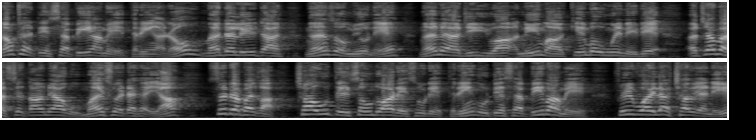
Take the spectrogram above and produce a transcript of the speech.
နောက်ထပ်တင်ဆက်ပေးရမယ့်သတင်းကတော့မန္တလေးတိုင်းငန်းစုံမြို့နယ်ငန်းမြကြီးရွာအနီးမှာကင်းပုတ်ဝင်နေတဲ့အကြမ်းဖက်စစ်သားများကိုမိုင်းဆွဲတိုက်ခိုက်ရာစစ်တပ်ဘက်က6ဦးသေဆုံးသွားတယ်ဆိုတဲ့သတင်းကိုတင်ဆက်ပေးပါမယ်။ဖေဖော်ဝါရီလ6ရက်နေ့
